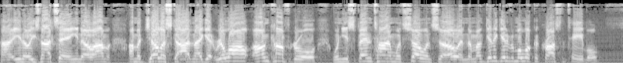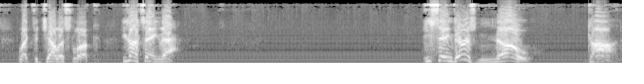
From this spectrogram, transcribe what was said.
Uh, you know, he's not saying, you know, I'm I'm a jealous God and I get real uncomfortable when you spend time with so and so, and I'm going to give him a look across the table, like the jealous look. He's not saying that. He's saying there is no God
